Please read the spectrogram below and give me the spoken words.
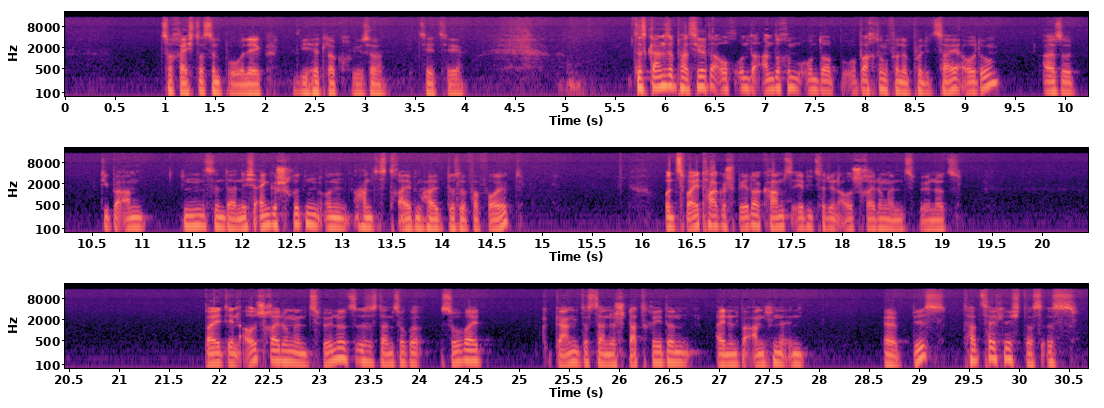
zur rechter Symbolik wie Hitlergrüße etc. Das Ganze passierte auch unter anderem unter Beobachtung von einem Polizeiauto. Also die Beamten sind da nicht eingeschritten und haben das Treiben halt ein bisschen verfolgt. Und zwei Tage später kam es eben zu den Ausschreitungen in Zwönitz. Bei den Ausschreitungen in Zwönitz ist es dann sogar so weit gegangen, dass da eine Stadträtin einen Beamten in äh, bis tatsächlich, das ist,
